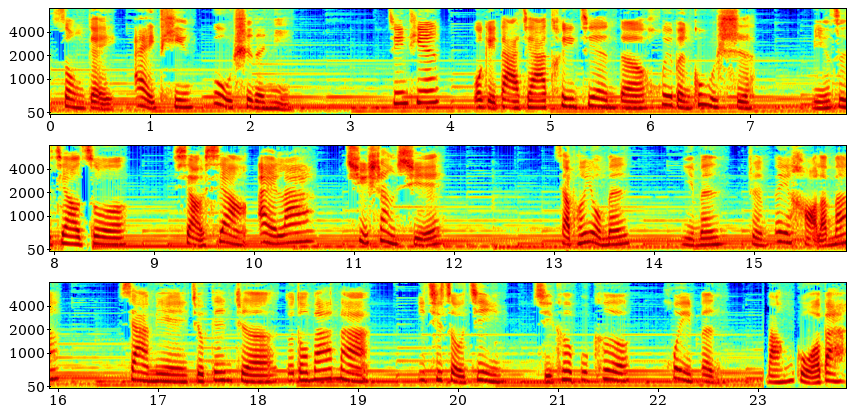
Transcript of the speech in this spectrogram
送给爱听故事的你。今天我给大家推荐的绘本故事，名字叫做《小象艾拉去上学》。小朋友们，你们准备好了吗？下面就跟着多多妈妈一起走进吉克布克绘本王国吧。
